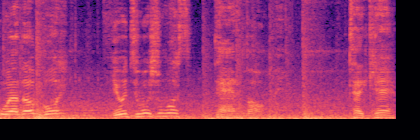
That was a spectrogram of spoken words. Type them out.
Well done, boy. Your intuition was dead about me. Take care.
